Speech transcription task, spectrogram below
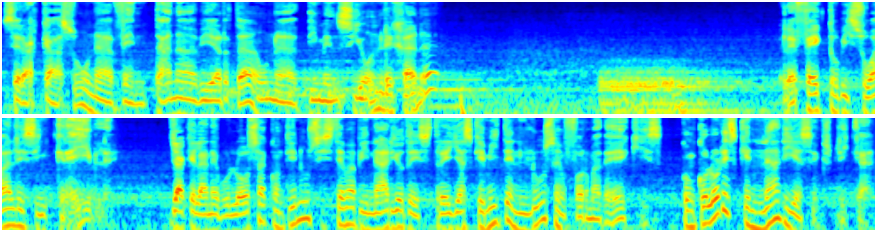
¿Será acaso una ventana abierta a una dimensión lejana? El efecto visual es increíble, ya que la nebulosa contiene un sistema binario de estrellas que emiten luz en forma de X, con colores que nadie se explica.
